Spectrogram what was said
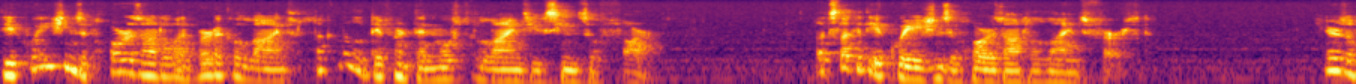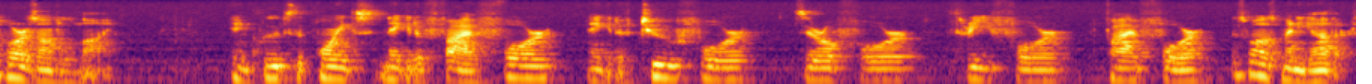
The equations of horizontal and vertical lines look a little different than most of the lines you've seen so far. Let's look at the equations of horizontal lines first. Here's a horizontal line. It includes the points negative 5, 4, negative 2, 4, 0, 4, 3, 4, 5, 4, as well as many others.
